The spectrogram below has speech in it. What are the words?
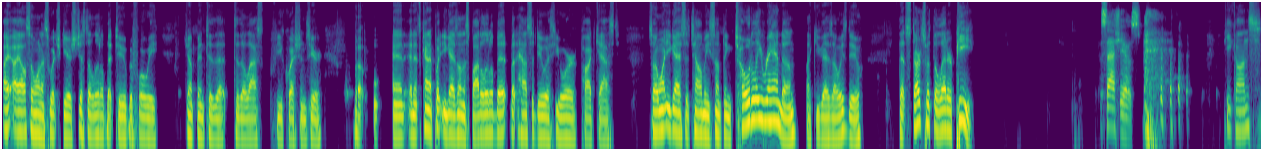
I, I also want to switch gears just a little bit too before we jump into the to the last few questions here. But and and it's kind of putting you guys on the spot a little bit, but it has to do with your podcast. So I want you guys to tell me something totally random, like you guys always do, that starts with the letter P. Pistachios. Pecans,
